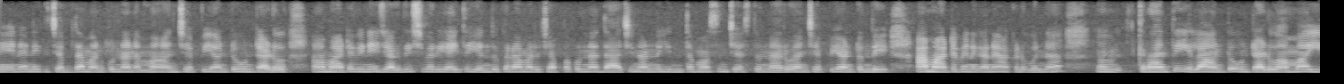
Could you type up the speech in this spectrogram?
నేనే నీకు చెప్దాం అనుకున్నానమ్మా అని చెప్పి అంటూ ఉంటాడు. ఆ మాట విని జగదీశ్వరి అయితే ఎందుకురా మరి చెప్పకుండా దాచి నన్ను ఇంత మోసం చేస్తున్నారు అని చెప్పి అంటుంది. ఆ మాట వినగానే అక్కడ ఉన్న క్రాంతి ఇలా అంటూ ఉంటాడు అమ్మ ఈ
